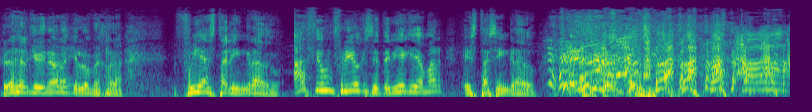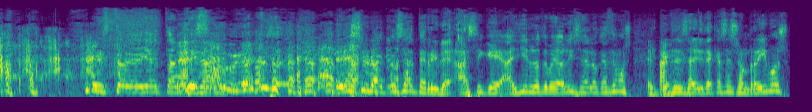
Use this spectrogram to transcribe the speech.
Verás el que viene ahora que lo mejora. Fui a Stalingrado. Hace un frío que se tenía que llamar Stalingrado. Esto debería estar Es una, cosa, es una cosa terrible. Así que allí en los de Valladolid, ¿sabes lo que hacemos? Antes de salir de casa sonreímos,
